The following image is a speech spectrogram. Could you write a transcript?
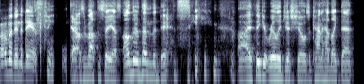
other than the dance scene? Yeah, I was about to say yes. Other than the dance scene, uh, I think it really just shows. It kind of had like that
